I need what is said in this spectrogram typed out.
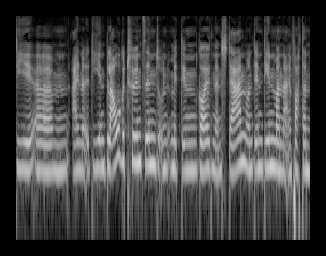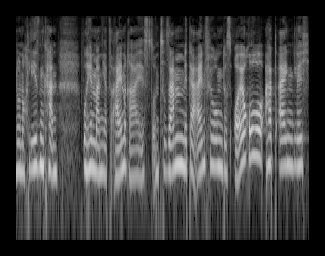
die ähm, eine, die in Blau getönt sind und mit den goldenen Sternen und in denen man einfach dann nur noch lesen kann, wohin man jetzt einreist. Und zusammen mit der Einführung des Euro hat eigentlich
